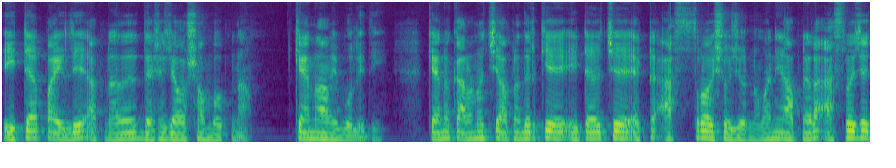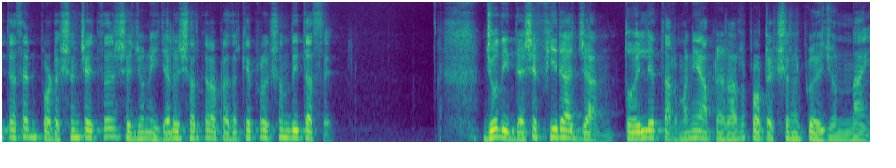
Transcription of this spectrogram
এটা পাইলে আপনাদের দেশে যাওয়া সম্ভব না। কেন আমি বলে দিই? কেন? কারণ হচ্ছে আপনাদেরকে এটা হচ্ছে একটা আশ্রয় সৌজন্য। মানে আপনারা আশ্রয় চাইতেছেন প্রোটেকশন চাইতেছেন, সেজন্য ইতালি সরকার আপনাদেরকে প্রোটেকশন দিতেছে। যদি দেশে ফিরা যান, তৈলে তার মানে আপনার আর প্রোটেকশনের প্রয়োজন নাই।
